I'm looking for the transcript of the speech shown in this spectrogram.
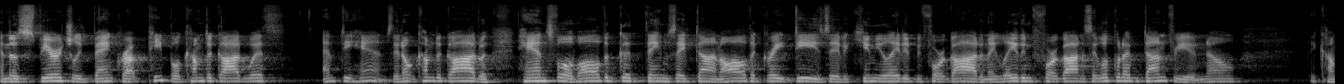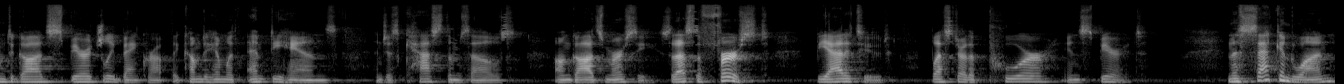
And those spiritually bankrupt people come to God with empty hands. They don't come to God with hands full of all the good things they've done, all the great deeds they've accumulated before God, and they lay them before God and say, Look what I've done for you. No, they come to God spiritually bankrupt. They come to Him with empty hands and just cast themselves on God's mercy. So that's the first beatitude. Blessed are the poor in spirit. And the second one,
